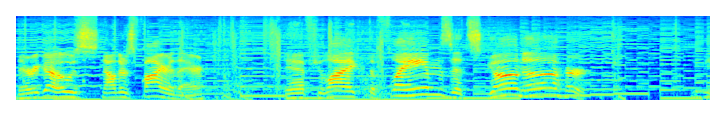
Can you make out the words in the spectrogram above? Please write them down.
there he goes. Now there's fire there. If you like the flames, it's gonna hurt. Maybe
